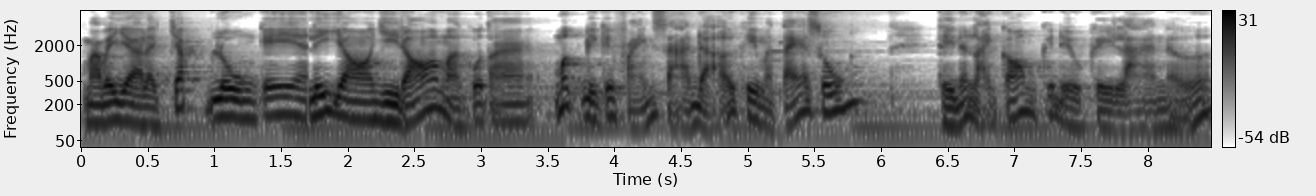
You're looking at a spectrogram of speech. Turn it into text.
Mà bây giờ là chấp luôn cái lý do gì đó mà cô ta mất đi cái phản xạ đỡ khi mà té xuống thì nó lại có một cái điều kỳ lạ nữa.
